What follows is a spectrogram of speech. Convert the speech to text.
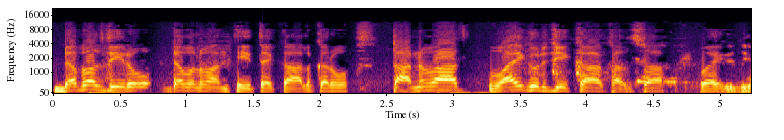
001113 ਤੇ ਕਾਲ ਕਰੋ। ਧੰਨਵਾਦ, ਵਾਹਿਗੁਰੂ ਜੀ ਕਾ ਖਾਲਸਾ, ਵਾਹਿਗੁਰੂ ਜੀ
